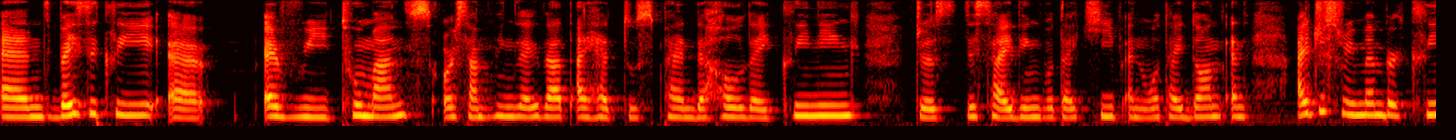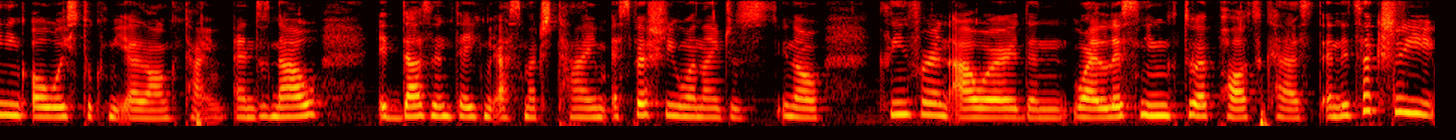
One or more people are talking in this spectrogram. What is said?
and basically. Uh, every two months or something like that, I had to spend the whole day cleaning, just deciding what I keep and what I don't. And I just remember cleaning always took me a long time. And now it doesn't take me as much time, especially when I just, you know, clean for an hour, then while listening to a podcast. And it's actually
